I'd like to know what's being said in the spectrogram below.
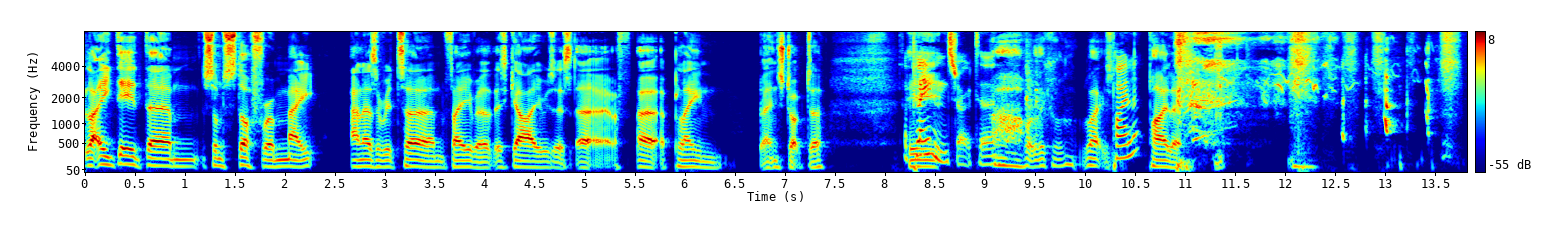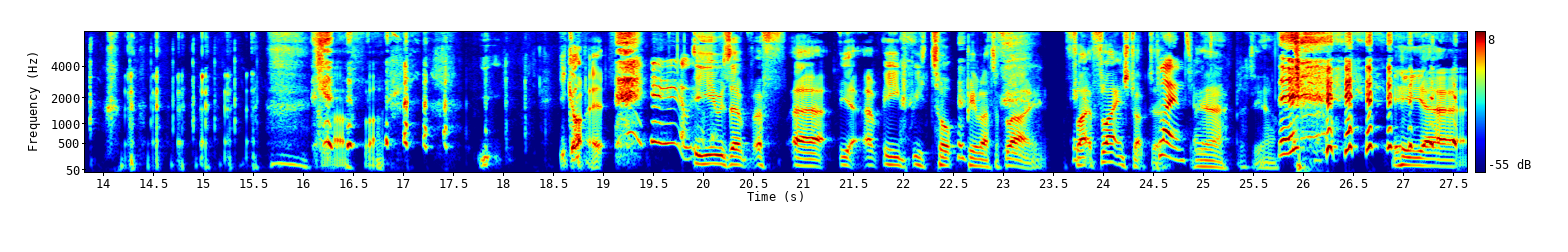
like he did um, some stuff for a mate, and as a return favor, this guy who was a, a, a plane instructor. A plane He- instructor. Oh, what are they called? Like Pilot? Pilot. oh fuck! You, you got it. yeah, yeah, yeah. He was a, a uh, yeah. a- He he taught people how to fly. Flight flight instructor. Flight instructor. Yeah, bloody hell. he uh,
